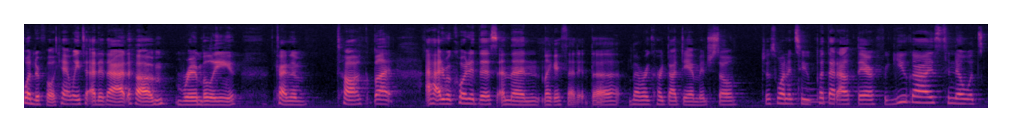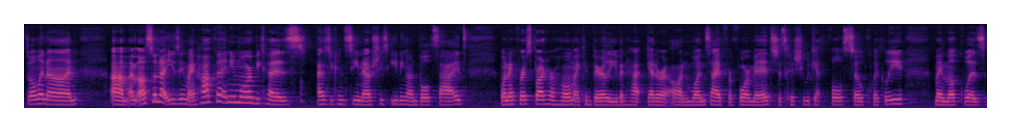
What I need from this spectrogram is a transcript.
Wonderful. Can't wait to edit that um, rambly kind of talk. But I had recorded this, and then, like I said, the memory card got damaged. So just wanted to put that out there for you guys to know what's going on. Um, I'm also not using my Haakaa anymore because, as you can see now, she's eating on both sides. When I first brought her home, I could barely even ha- get her on one side for four minutes just because she would get full so quickly. My milk was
